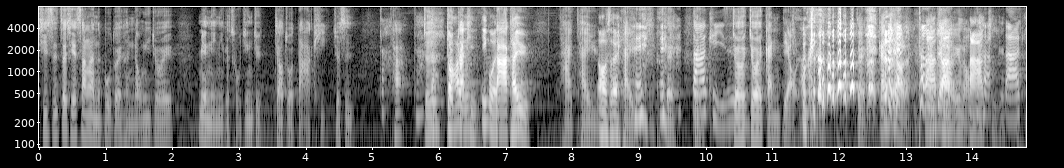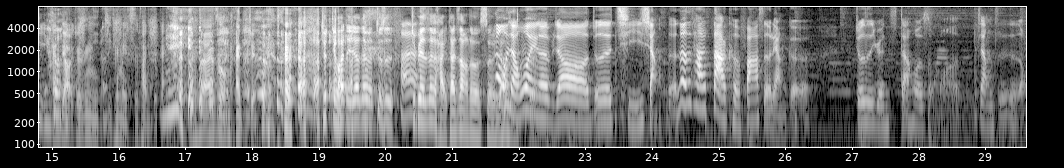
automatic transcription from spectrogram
其实这些上岸的部队很容易就会面临一个处境，就叫做 darky，就是他就是就干英文台语。台台语哦，sorry，台语对对 Darky 是就就会干掉了，对，干掉了，干掉了，因为 Darky Darky 干掉了，就是你几天没吃饭你就干掉了，大概这种感觉。就丢在人家这个，就是就变成这个海滩上的垃圾。那我想问一个比较就是奇想的，那是他大可发射两个就是原子弹或者什么这样子那种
